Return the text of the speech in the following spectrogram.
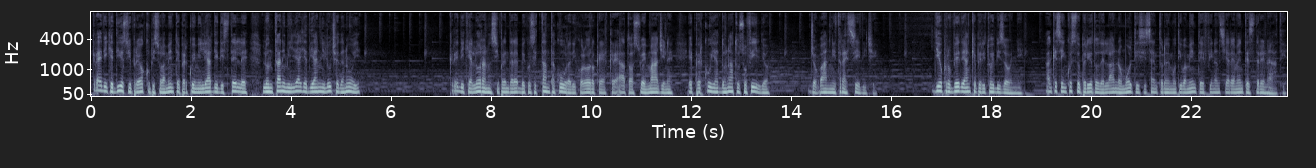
Credi che Dio si preoccupi solamente per quei miliardi di stelle lontane migliaia di anni luce da noi? Credi che allora non si prenderebbe così tanta cura di coloro che ha creato a sua immagine e per cui ha donato suo figlio? Giovanni 3:16 Dio provvede anche per i tuoi bisogni, anche se in questo periodo dell'anno molti si sentono emotivamente e finanziariamente sdrenati.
